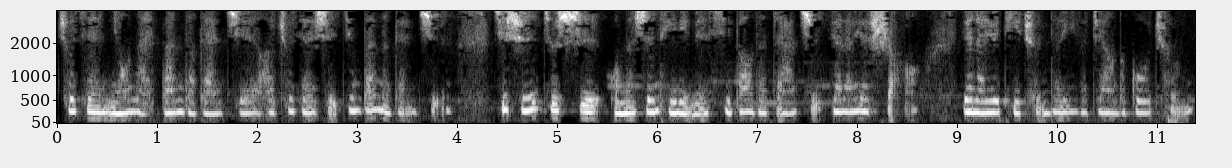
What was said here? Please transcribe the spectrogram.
出现牛奶般的感觉和出现水晶般的感觉，其实就是我们身体里面细胞的杂质越来越少。越来越提纯的一个这样的过程，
